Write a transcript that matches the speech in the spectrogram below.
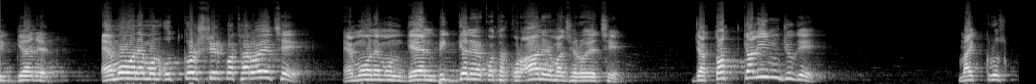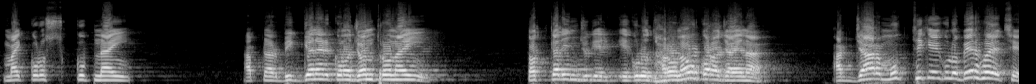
বিজ্ঞানের এমন এমন উৎকর্ষের কথা রয়েছে, এমন এমন জ্ঞান বিজ্ঞানের কথা কোরআনের মাঝে রয়েছে, যা তৎকালীন যুগে মাইক্রো মাইক্রোস্কোপ নাই, আপনার বিজ্ঞানের কোনো যন্ত্র নাই, তৎকালীন যুগের এগুলো ধারণাও করা যায় না। আর যার মুখ থেকে এগুলো বের হয়েছে,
